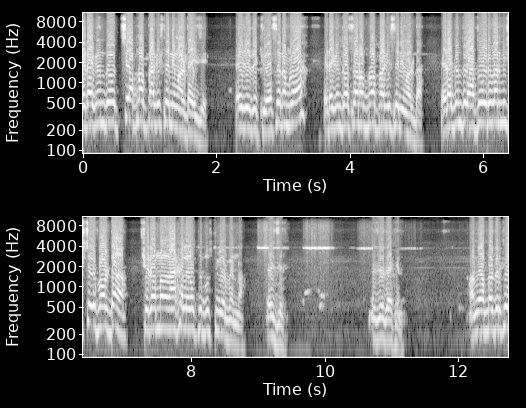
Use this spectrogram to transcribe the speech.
এটা কিন্তু হচ্ছে আপনার পাকিস্তানি মালটা, এই যে। এই যে দেখতে পাচ্ছেন আমরা? এটা কিন্তু হচ্ছে আপনার পাকিস্তানি মালটা। এটা কিন্তু এত পরিমাণ মিষ্টি এই ফলটা, সেটা আপনারা না খেলে হচ্ছে বুঝতে পারবেন না। এই যে এই যে দেখেন। আমি আপনাদেরকে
